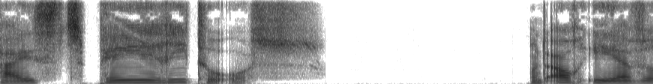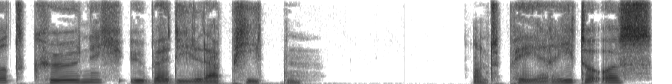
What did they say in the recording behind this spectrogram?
heißt Peirithous und auch er wird König über die Lapiten. Und Periteus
